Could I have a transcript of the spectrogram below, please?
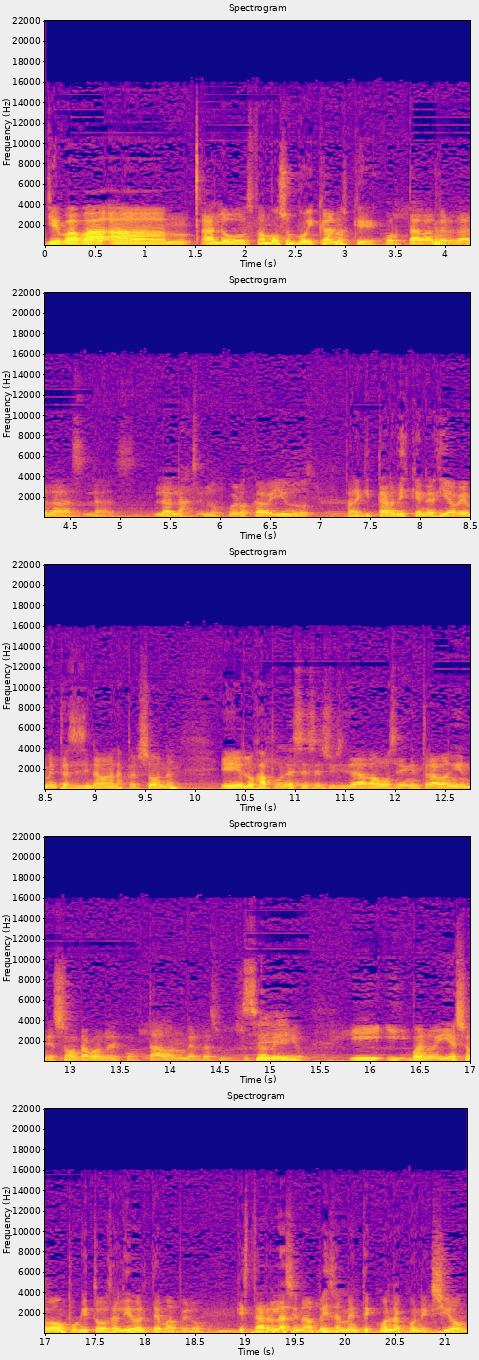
llevaba a, a los famosos mohicanos que cortaban verdad las, las- la- las- los cueros cabelludos para quitar disque energía, obviamente asesinaban a las personas. Eh, los japoneses se suicidaban o se entraban en deshonra cuando les cortaban verdad su, su Sí. cabello. Y, y, bueno, y eso va un poquito salido del tema, pero que está relacionado precisamente con la conexión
